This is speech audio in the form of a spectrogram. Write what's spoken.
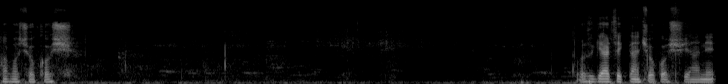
Hava çok hoş. Burası gerçekten çok hoş. Yani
